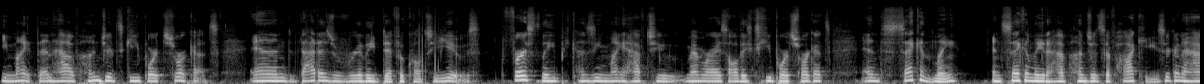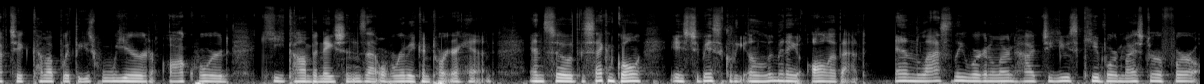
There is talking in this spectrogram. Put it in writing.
you might then have hundreds keyboard shortcuts, and that is really difficult to use. Firstly, because you might have to memorize all these keyboard shortcuts, and secondly, and secondly, to have hundreds of hotkeys, you're going to have to come up with these weird, awkward key combinations that will really contort your hand. And so the second goal is to basically eliminate all of that. And lastly, we're going to learn how to use Keyboard Maestro for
